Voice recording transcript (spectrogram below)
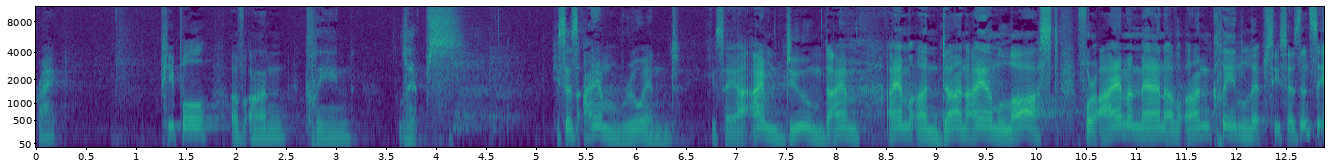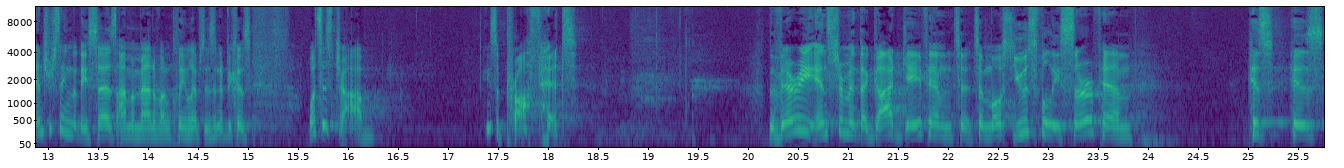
right? People of unclean lips. He says, I am ruined you say, I am doomed. I am, I am undone. I am lost, for I am a man of unclean lips, he says. And it's interesting that he says, I'm a man of unclean lips, isn't it? Because what's his job? He's a prophet. The very instrument that God gave him to, to most usefully serve him, his, his,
